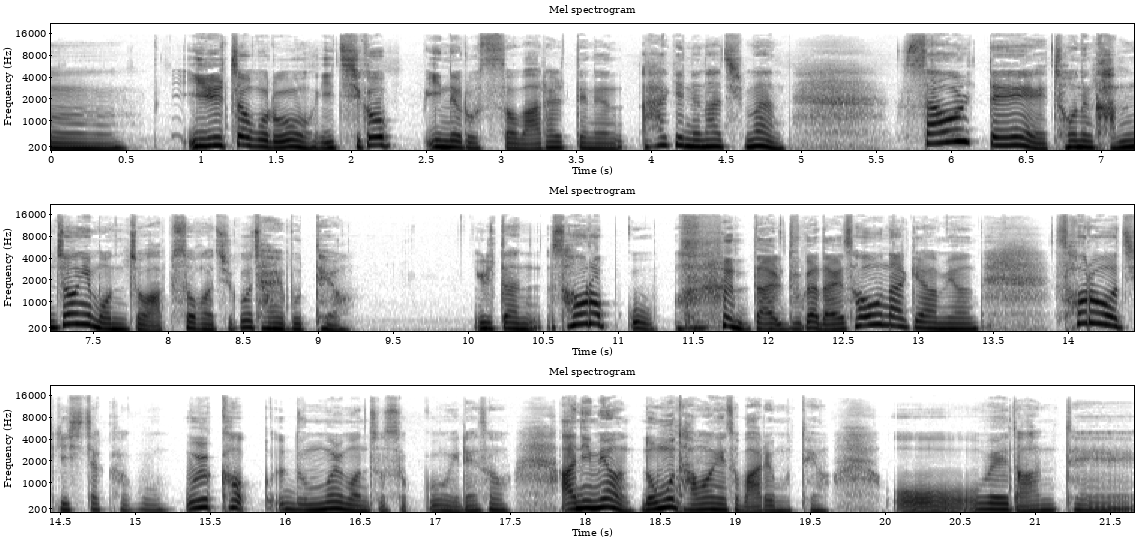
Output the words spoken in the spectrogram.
음, 일적으로 이 직업인으로서 말할 때는 하기는 하지만 싸울 때 저는 감정이 먼저 앞서가지고 잘 못해요. 일단 서럽고 날 누가 날 서운하게 하면 서러워지기 시작하고 울컥 눈물 먼저 쏟고 이래서 아니면 너무 당황해서 말을 못해요. 어, 왜 나한테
